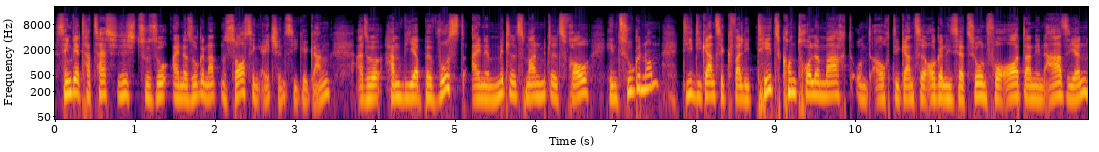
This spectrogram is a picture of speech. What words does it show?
sind wir tatsächlich zu so einer sogenannten Sourcing Agency gegangen. Also haben wir bewusst eine Mittelsmann, Mittelsfrau hinzugenommen, die die ganze Qualitätskontrolle macht und auch die ganze Organisation vor Ort dann in Asien.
